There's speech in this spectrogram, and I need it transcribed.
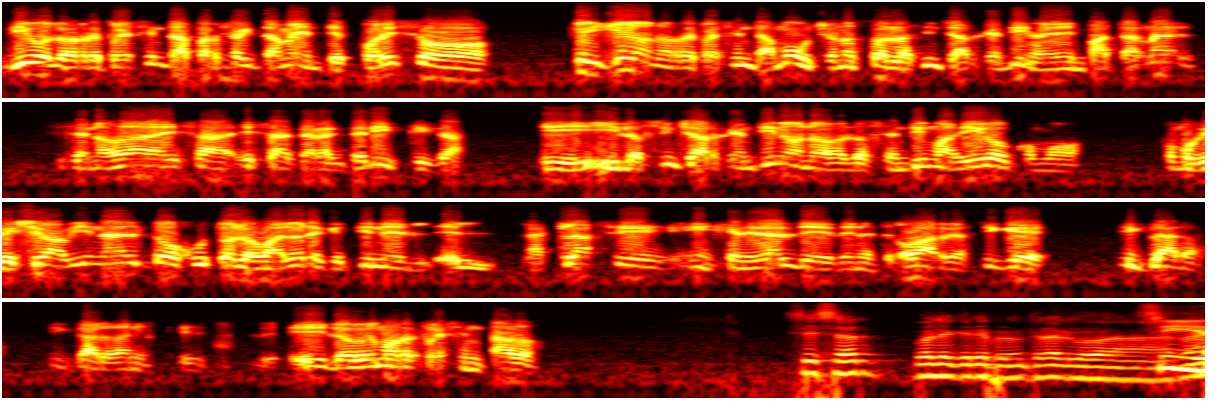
Diego lo representa perfectamente, por eso, Diego nos representa mucho, no solo los hinchas argentinos, en Paternal se nos da esa, esa característica, y, y los hinchas argentinos nos, lo sentimos a Diego como como que lleva bien alto justo los valores que tiene el- el- la clase en general de, de nuestro barrio, así que sí, claro, sí, claro, Dani, eh, eh, lo hemos representado. César, ¿vos le querés preguntar algo a Sí, Hernán?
